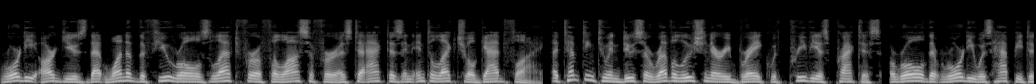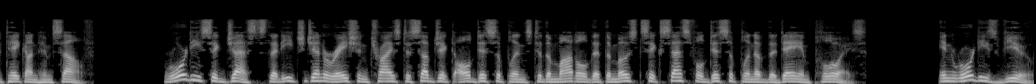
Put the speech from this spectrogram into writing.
Rorty argues that one of the few roles left for a philosopher is to act as an intellectual gadfly, attempting to induce a revolutionary break with previous practice, a role that Rorty was happy to take on himself. Rorty suggests that each generation tries to subject all disciplines to the model that the most successful discipline of the day employs. In Rorty's view,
